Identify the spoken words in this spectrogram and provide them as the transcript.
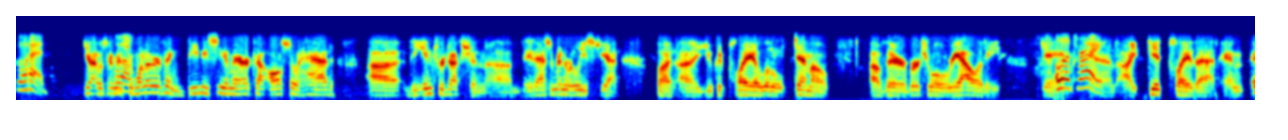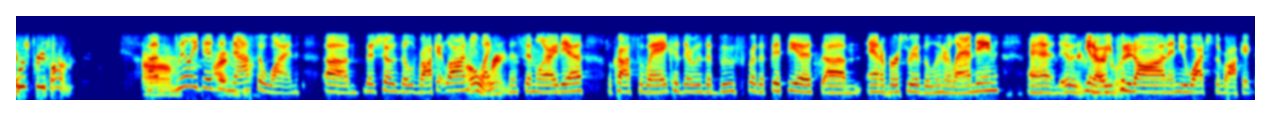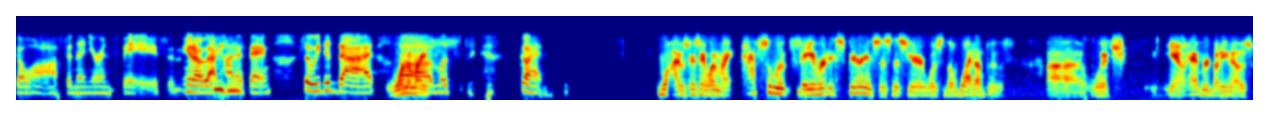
Go ahead. Yeah, I was going to mention one other thing. BBC America also had uh, the introduction. Uh, it hasn't been released yet, but uh, you could play a little demo of their virtual reality game. Oh, that's right. And I did play that, and it was pretty fun. Uh, Um, Lily did the I- NASA one um, that shows the rocket launch, Oh, like right. the similar idea across the way, because there was a booth for the 50th um, anniversary of the lunar landing, and it was, you know, you put it on and you watch the rocket go off, and then you're in space, and you know that kind of thing. So we did that. one of my um, let's go ahead. well, I was going to say one of my absolute favorite experiences this year was the Weta booth, uh, which you know everybody knows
